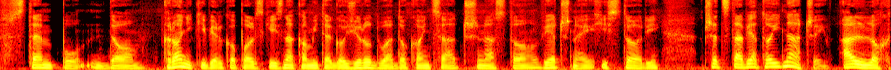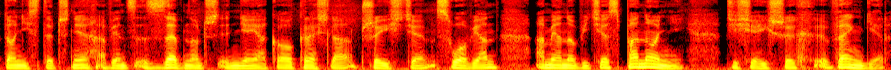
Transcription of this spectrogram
wstępu do Kroniki Wielkopolskiej, znakomitego źródła do końca XIII-wiecznej historii, przedstawia to inaczej. Allochtonistycznie, a więc z zewnątrz niejako określa przyjście Słowian, a mianowicie z Panonii, dzisiejszych Węgier.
